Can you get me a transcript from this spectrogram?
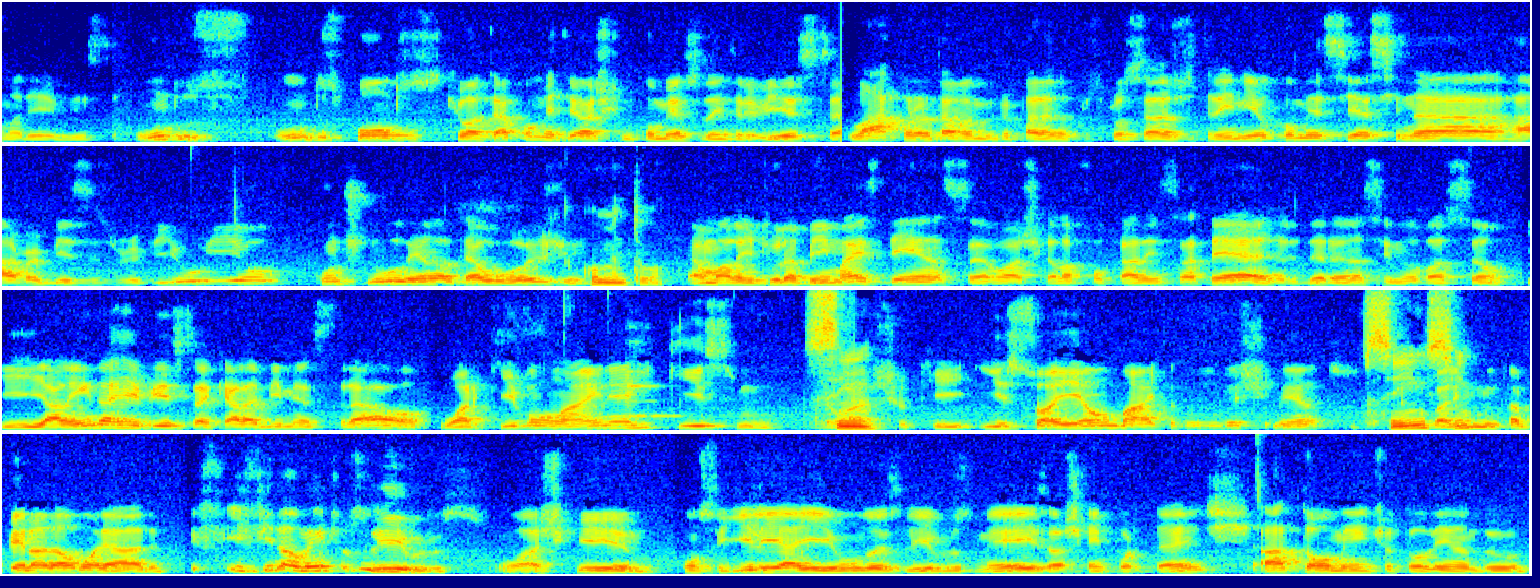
Um dos, um dos pontos que eu até comentei, eu acho que no começo da entrevista, lá quando eu estava me preparando para os processos de trainee, eu comecei a assinar Harvard Business Review e eu continuo lendo até hoje. Comentou. É uma leitura bem mais densa, eu acho que ela é focada em estratégia, liderança, inovação. E além da revista aquela bimestral, o arquivo online é riquíssimo. Sim. Eu acho que isso aí é um baita um investimento. Sim, vale sim. muito a pena dar uma olhada. E, e finalmente os livros. Eu acho que conseguir ler aí um, dois livros mês, acho que é importante. Atualmente eu estou lendo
